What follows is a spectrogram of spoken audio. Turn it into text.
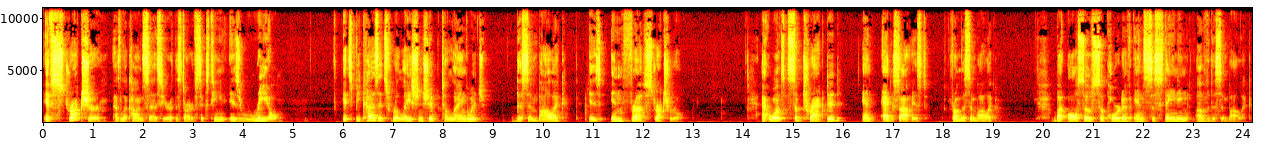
If structure, as Lacan says here at the start of 16, is real, it's because its relationship to language, the symbolic, is infrastructural, at once subtracted and excised from the symbolic, but also supportive and sustaining of the symbolic.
